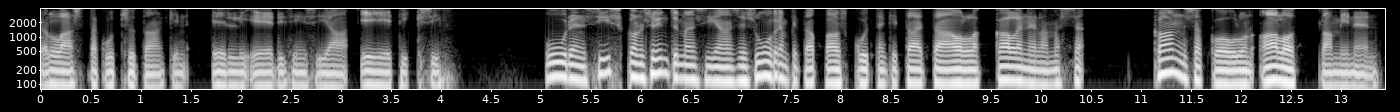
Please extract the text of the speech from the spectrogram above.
lasta kutsutaankin Elli Editin sijaan Eetiksi. Uuden siskon syntymän sijaan se suurempi tapaus kuitenkin taitaa olla Kallen elämässä kansakoulun aloittaminen –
